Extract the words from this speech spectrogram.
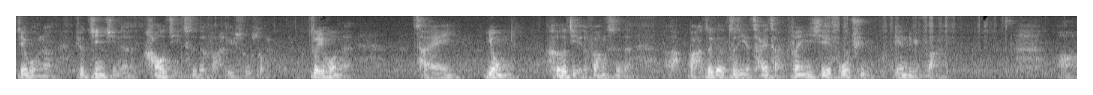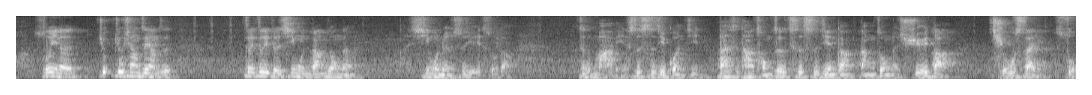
结果呢，就进行了好几次的法律诉讼，最后呢，才用和解的方式呢，啊，把这个自己的财产分一些过去给女方。啊所以呢，就就像这样子，在这一则新闻当中呢，新闻人士也说到，这个马林是世界冠军，但是他从这次事件当当中呢，学到球赛所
